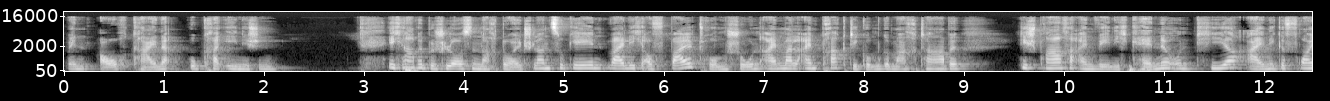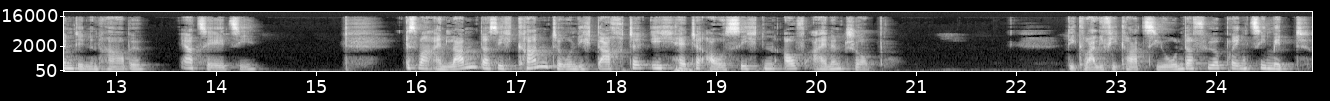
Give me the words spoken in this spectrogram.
wenn auch keine ukrainischen. Ich habe beschlossen, nach Deutschland zu gehen, weil ich auf Baltrum schon einmal ein Praktikum gemacht habe, die Sprache ein wenig kenne und hier einige Freundinnen habe, erzählt sie. Es war ein Land, das ich kannte und ich dachte, ich hätte Aussichten auf einen Job. Die Qualifikation dafür bringt sie mit.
